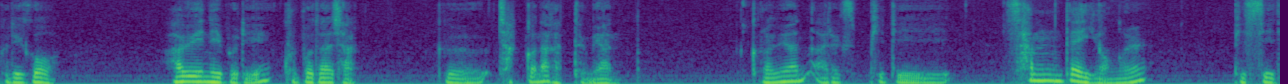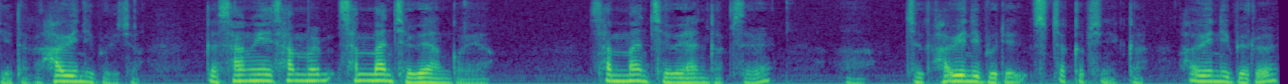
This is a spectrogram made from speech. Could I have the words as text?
그리고 하위 니블이 9보다 작, 그, 작거나 같으면 그러면 RxPD 3대 0을 BCD에다가 하위 니블이죠. 그 상위 3을, 3만 제외한 거예요. 3만 제외한 값을 어, 즉 하위 니블이 숫자 값이니까 하위 니블을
